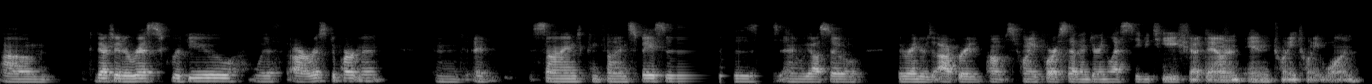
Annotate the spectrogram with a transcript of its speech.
Um, conducted a risk review with our risk department and assigned confined spaces. And we also, the Rangers operated pumps 24 seven during the last CBT shutdown in, in 2021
